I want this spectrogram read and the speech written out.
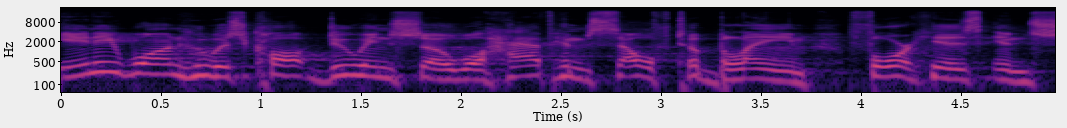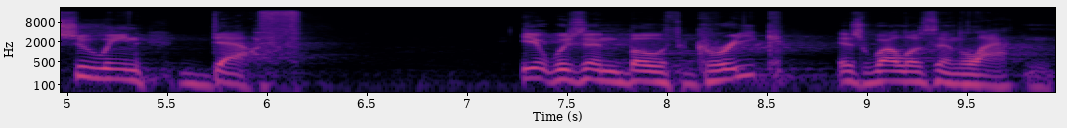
Anyone who is caught doing so will have himself to blame for his ensuing death. It was in both Greek as well as in Latin.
